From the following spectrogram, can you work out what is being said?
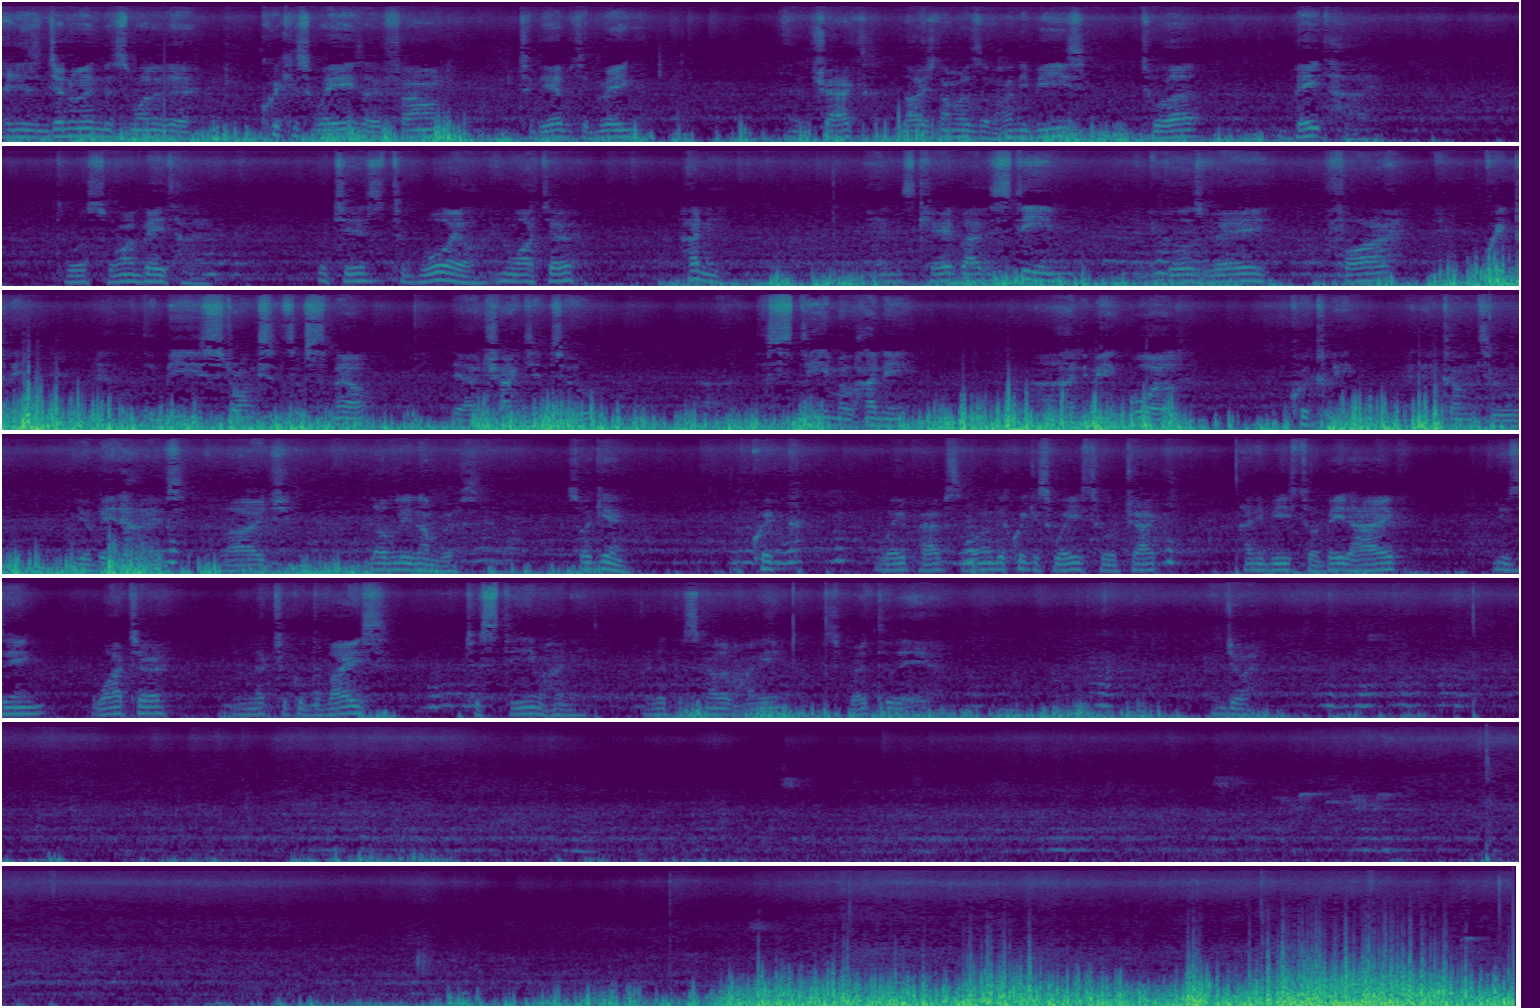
Ladies and gentlemen, this is one of the quickest ways I've found to be able to bring and attract large numbers of honeybees to a bait hive, to a swarm bait hive, which is to boil in water honey. And it's carried by the steam and it goes very far quickly. And the bees' strong sense of smell, they are attracted to steam of honey uh, honey being boiled quickly and they come to your bait hives in large, lovely numbers. So again, a quick way, perhaps one of the quickest ways to attract honeybees to a bait hive using water, an electrical device to steam honey and let the smell of honey spread through the air. Enjoy.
